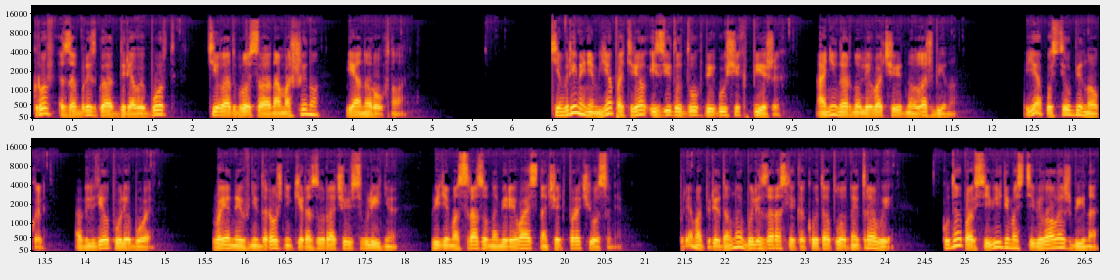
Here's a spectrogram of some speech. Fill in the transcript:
Кровь забрызгала дырявый борт, тело отбросило на машину, и оно рухнуло. Тем временем я потерял из виду двух бегущих пеших. Они нырнули в очередную ложбину. Я опустил бинокль, оглядел поле боя. Военные внедорожники разворачивались в линию, видимо, сразу намереваясь начать прочесывание. Прямо передо мной были заросли какой-то плотной травы, куда, по всей видимости, вела ложбина,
